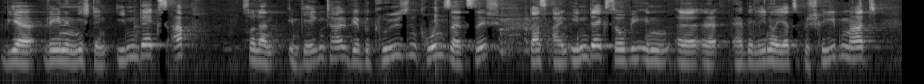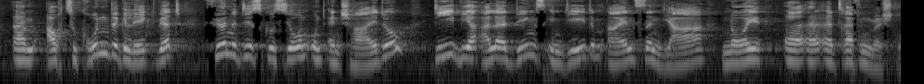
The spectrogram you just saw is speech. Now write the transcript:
wir lehnen nicht den Index ab, sondern im Gegenteil. Wir begrüßen grundsätzlich, dass ein Index, so wie ihn äh, äh, Herr Bellino jetzt beschrieben hat, ähm, auch zugrunde gelegt wird für eine Diskussion und Entscheidung, die wir allerdings in jedem einzelnen Jahr neu äh, treffen möchten.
